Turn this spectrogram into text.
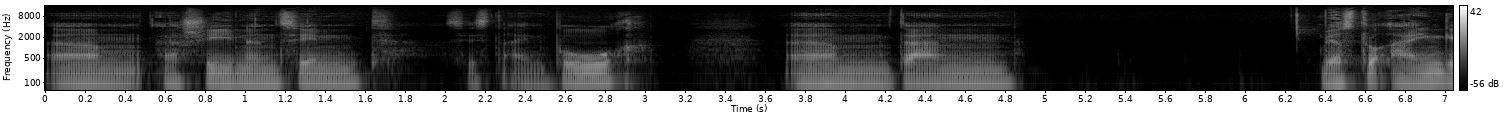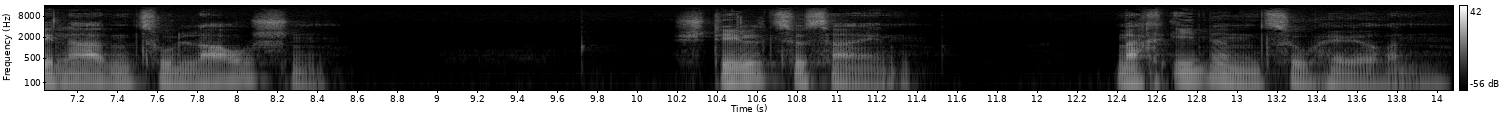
ähm, erschienen sind, es ist ein Buch, ähm, dann wirst du eingeladen zu lauschen, still zu sein, nach innen zu hören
